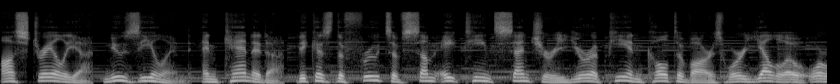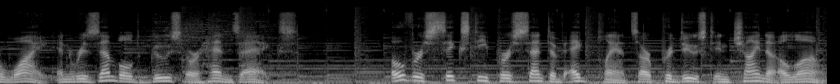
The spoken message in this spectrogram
Australia, New Zealand, and Canada, because the fruits of some 18th-century European cultivars were yellow or white and resembled goose or hen's eggs. Over 60% of eggplants are produced in China alone.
